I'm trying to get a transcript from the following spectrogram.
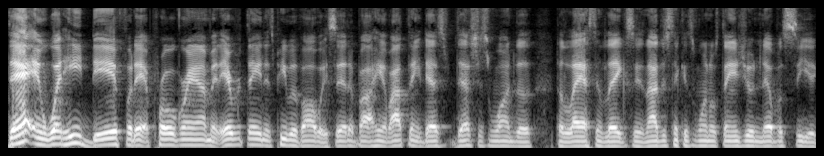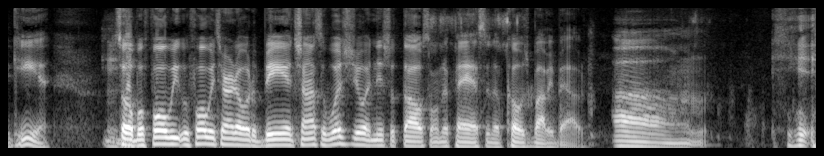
that and what he did for that program and everything that people have always said about him, I think that's that's just one of the, the lasting legacies. And I just think it's one of those things you'll never see again. Mm-hmm. So before we before we turn it over to Ben Johnson, what's your initial thoughts on the passing of Coach Bobby Bowden? Um, he,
